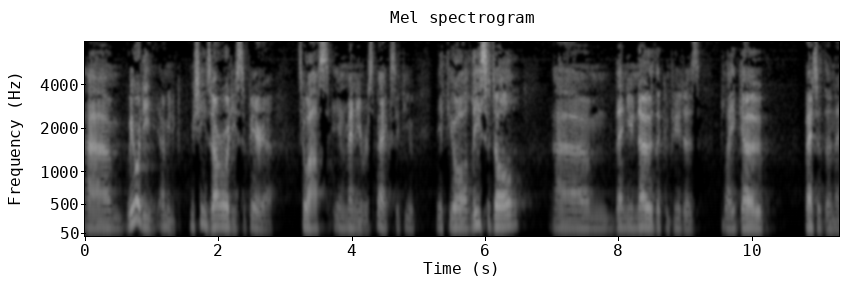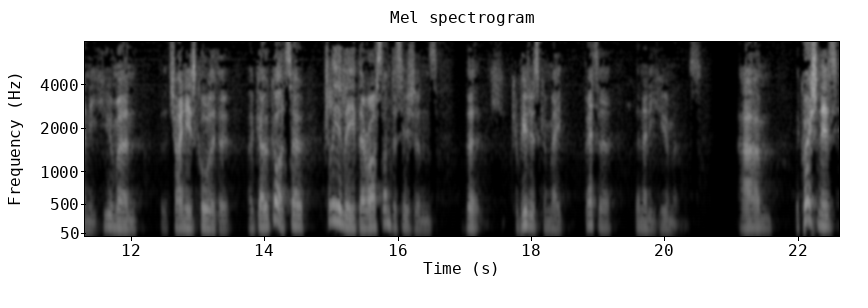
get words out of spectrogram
um, we already, I mean, machines are already superior to us in many respects. If, you, if you're Lee Sedol, um, then you know the computers play Go better than any human. The Chinese call it a, a Go God. So clearly, there are some decisions that computers can make better than any humans. Um, the question is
